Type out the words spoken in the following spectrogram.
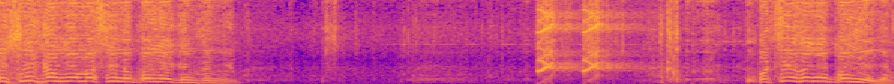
Пошли ко мне машину, поедем за ним. Пошли за ним поедем.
